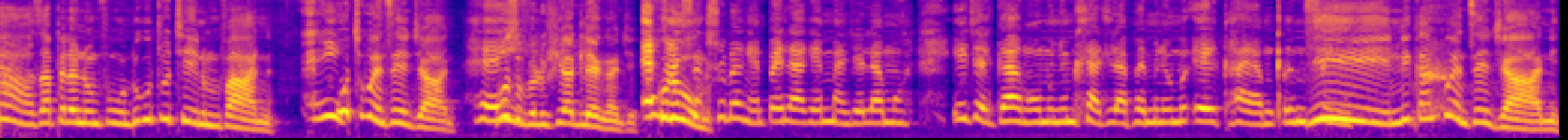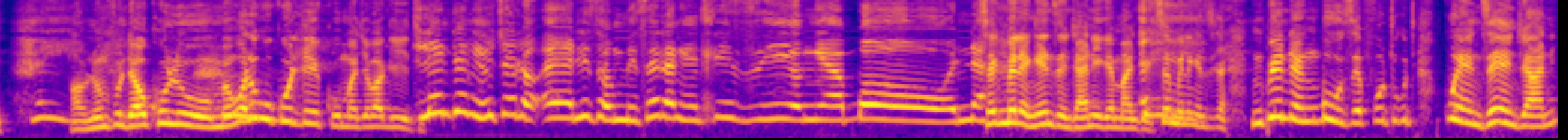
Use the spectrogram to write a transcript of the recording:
Chaza phela nomfundo ukuthi uthini mfana? Hey. uthi wenze njani? Hey. uzuvela ushiya kulenga nje Engase khuluma. kushube ngempela ke manje lamu itshe lika ngomunye umhlathi lapha mina ekhaya ngiqinisile. yini? Kanti kwenze njani? Hey. awu nomfundo awukhulume. Wona ukukudla iguma nje bakithi. Lento engiyitshelo eh nizongimisela ngenhliziyo ngiyabona. sekumele ngenze njani ke manje sekumele ngenze njani? Ngiphinde ngibuze futhi ukuthi kwenze njani?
